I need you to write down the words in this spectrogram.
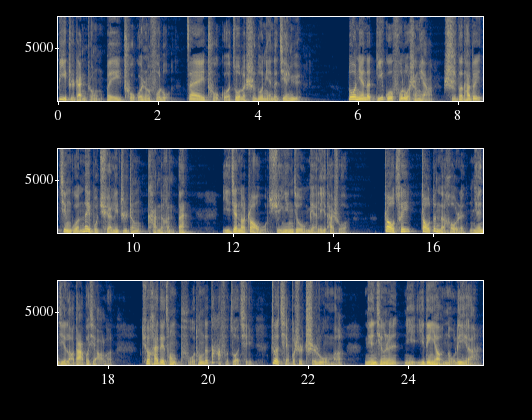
邲之战中被楚国人俘虏，在楚国做了十多年的监狱。多年的敌国俘虏生涯，使得他对晋国内部权力之争看得很淡。一见到赵武，荀英就勉励他说：“赵崔、赵盾的后人年纪老大不小了，却还得从普通的大夫做起，这岂不是耻辱吗？年轻人，你一定要努力啊！”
